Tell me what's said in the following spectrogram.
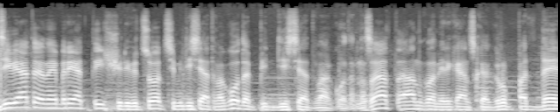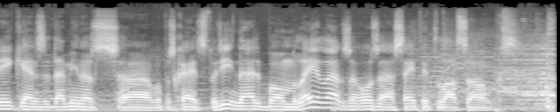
9 ноября 1970 года, 52 года назад, англо-американская группа Derek and the Dominos э, выпускает студийный альбом «Layla The I also I selected love songs.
